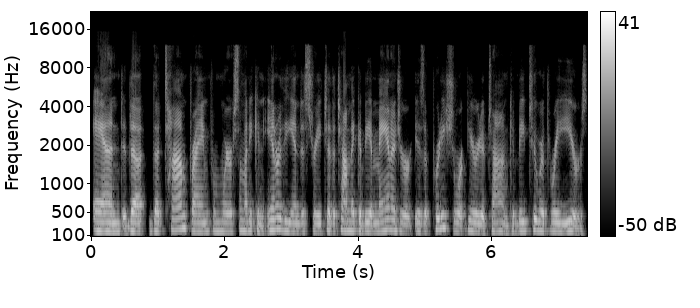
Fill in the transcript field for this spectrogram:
And the the time frame from where somebody can enter the industry to the time they could be a manager is a pretty short period of time, can be two or three years.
